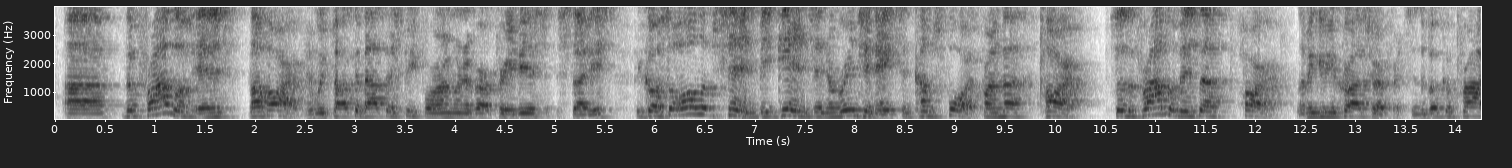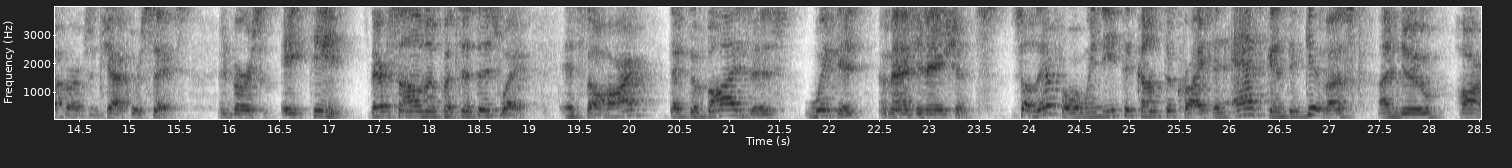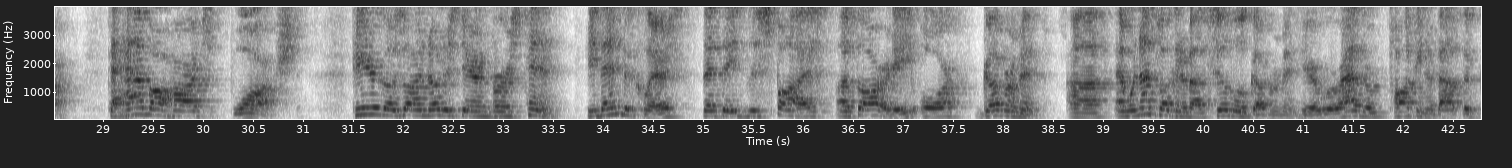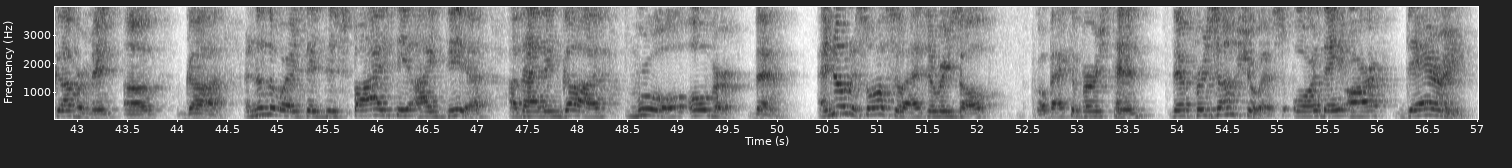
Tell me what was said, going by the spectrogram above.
uh, the problem is the heart, and we've talked about this before in one of our previous studies, because all of sin begins and originates and comes forth from the heart. So the problem is the heart. Let me give you a cross reference in the book of Proverbs in chapter 6 in verse 18. There Solomon puts it this way. It's the heart that devises wicked imaginations. So therefore we need to come to Christ and ask Him to give us a new heart. To have our hearts washed. Peter goes on, notice there in verse 10. He then declares that they despise authority or government. Uh, and we're not talking about civil government here. We're rather talking about the government of God. In other words, they despise the idea of having God rule over them. And notice also, as a result, go back to verse 10, they're presumptuous or they are daring.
